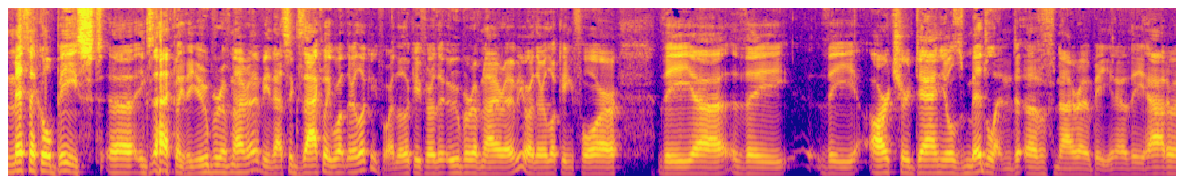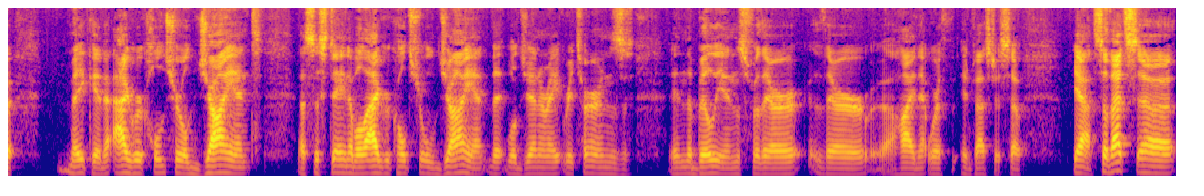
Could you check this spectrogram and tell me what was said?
Mythical beast, uh, exactly, the Uber of Nairobi. That's exactly what they're looking for. They're looking for the Uber of Nairobi, or they're looking for the uh, the the Archer Daniels Midland of Nairobi. You know, the how to make an agricultural giant, a sustainable agricultural giant that will generate returns in the billions for their their uh, high net worth investors. So. Yeah, so that's uh,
